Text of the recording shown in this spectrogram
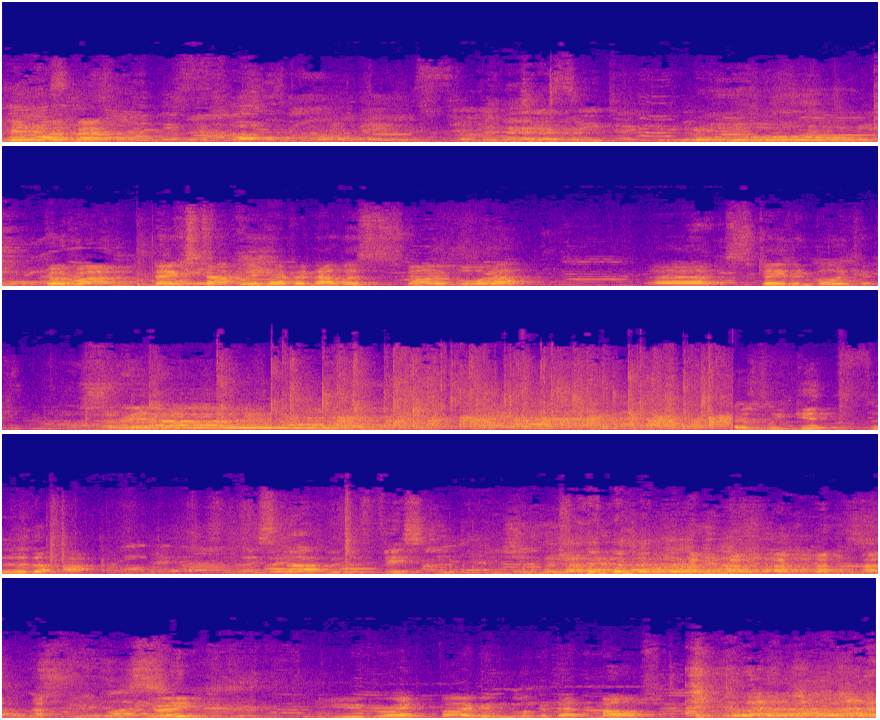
Hit right back. Good one. Next up, we have another snowboarder, uh, Stephen Boykett. As we get further up. They start with the festive edition. You ready? You great bogan, look at that mullet.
